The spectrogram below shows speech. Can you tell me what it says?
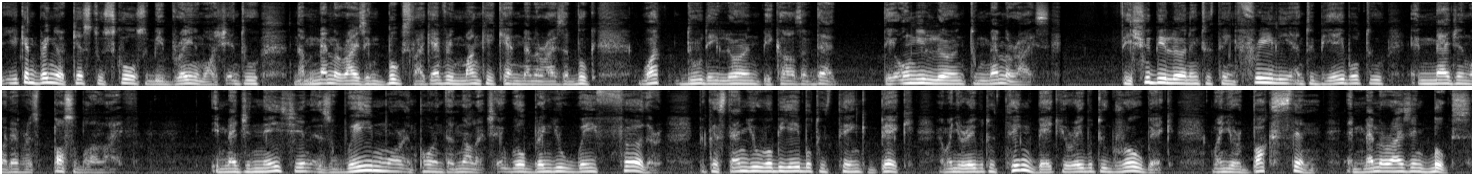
You can bring your kids to schools to be brainwashed into memorizing books like every monkey can memorize a book. What do they learn because of that? They only learn to memorize. They should be learning to think freely and to be able to imagine whatever is possible in life imagination is way more important than knowledge. It will bring you way further because then you will be able to think big. And when you're able to think big, you're able to grow big. When you're boxed in and memorizing books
